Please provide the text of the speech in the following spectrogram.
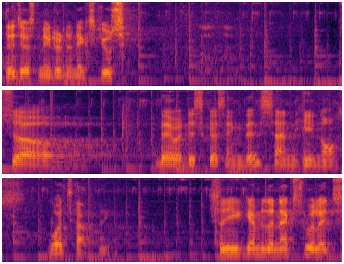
They just needed an excuse So, they were discussing this and he knows what's happening. So he came to the next village,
